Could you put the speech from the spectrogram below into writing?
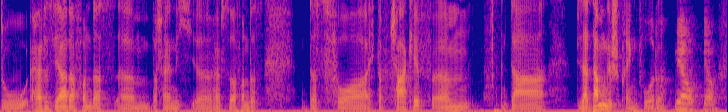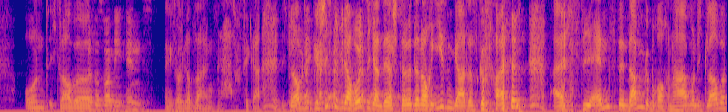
du hörtest ja davon, dass ähm, wahrscheinlich äh, hörtest du davon, dass, dass vor, ich glaube, Charkiw ähm, da dieser Damm gesprengt wurde. Ja, ja. Und ich Ich glaube, dachte, das waren die Ents. ich wollte gerade sagen, ja, du Ficker. Ich glaube, die Geschichte wiederholt sich an der Stelle, denn auch Isengard ist gefallen, als die Ents den Damm gebrochen haben. Und ich glaube,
